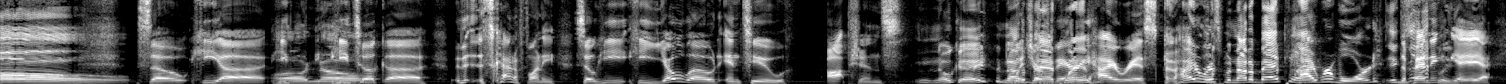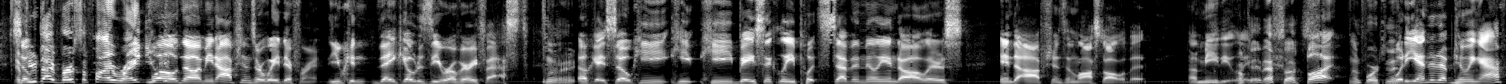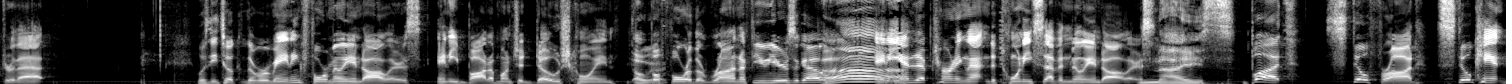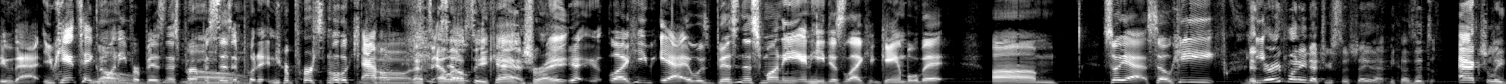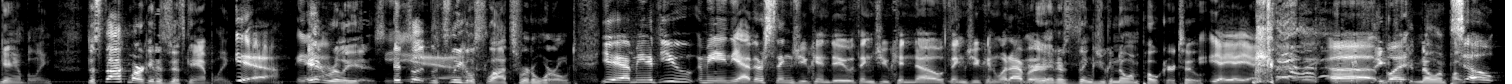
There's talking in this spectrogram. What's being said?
No. So he uh he Oh, no. he took uh it's kind of funny. So he he YOLO'd into options, Okay, not which a are bad very plan. high risk, High risk, but not a bad plan. high reward, Exactly. depending. Yeah, yeah, yeah. if you diversify right, you well, can. no, I mean options are way different. You can they go to zero very fast. Right. Okay, so he he he basically put seven million dollars into options and lost all of it immediately. Okay, that sucks. But unfortunately, What he ended up doing after that was he took the remaining four million dollars and he bought a bunch of Dogecoin Okay. before the run a few years ago, Ah. and he ended up turning that into twenty seven million dollars Nice. but still fraud. Still can't do that. You can't take No. money for business purposes No. and put it in your personal account. Oh, that's So, LLC cash, right? yeah, like he, yeah, it was business money, and he just like gambled it. Um, so yeah, so he, It's very funny that you should say that because it's actually gambling. The stock market is just gambling. yeah, yeah, It really is. It's a, it's legal slots for the world. yeah. I mean, if you, I mean, yeah, there's things you can do, things you can know, things you can whatever. Yeah, there's things you can know in poker too. Yeah, yeah, yeah, exactly. uh, Things you can know in poker. so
